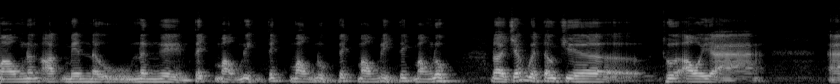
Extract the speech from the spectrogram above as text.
ម៉ោងនឹងអត់មាននៅនឹងទេបន្តិចម៉ោងនេះបន្តិចម៉ោងនោះបន្តិចម៉ោងនេះបន្តិចម៉ោងនោះដល់អញ្ចឹងវាទៅជាធ្វើឲ្យអាអា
